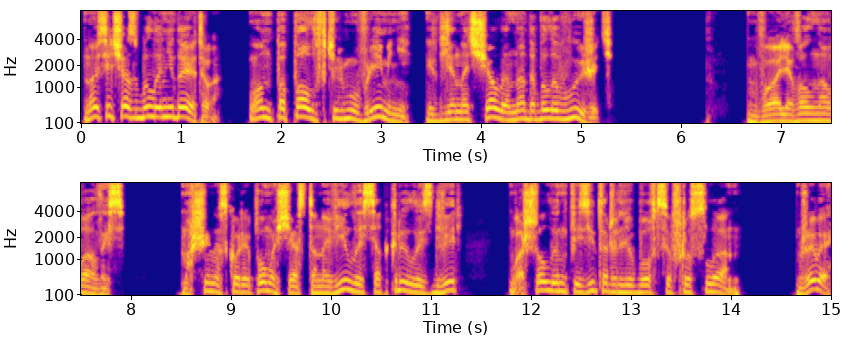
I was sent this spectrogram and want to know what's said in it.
Но сейчас было не до этого. Он попал в тюрьму времени, и для начала надо было выжить. Валя волновалась. Машина скорой помощи остановилась, открылась дверь, вошел инквизитор Любовцев Руслан. «Живы?»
